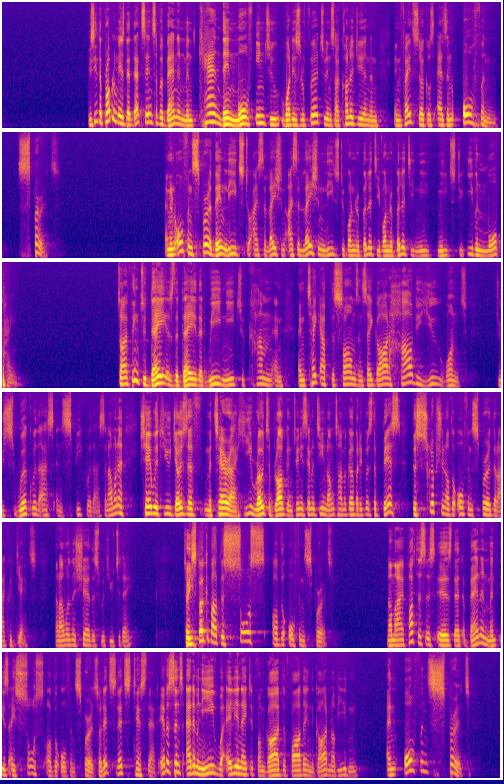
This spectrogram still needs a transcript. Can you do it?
You see, the problem is that that sense of abandonment can then morph into what is referred to in psychology and in, in faith circles as an orphan spirit. And an orphan spirit then leads to isolation. Isolation leads to vulnerability. Vulnerability need, leads to even more pain. So I think today is the day that we need to come and, and take up the Psalms and say, God, how do you want to work with us and speak with us? And I want to share with you Joseph Mattera. He wrote a blog in 2017, long time ago, but it was the best description of the orphan spirit that I could get. And I want to share this with you today. So he spoke about the source of the orphan spirit. Now, my hypothesis is that abandonment is a source of the orphan spirit. So let's, let's test that. Ever since Adam and Eve were alienated from God the Father in the Garden of Eden, an orphan spirit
